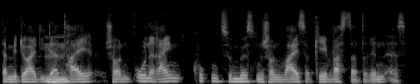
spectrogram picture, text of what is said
damit du halt die mhm. Datei schon, ohne reingucken zu müssen, schon weißt, okay, was da drin ist.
